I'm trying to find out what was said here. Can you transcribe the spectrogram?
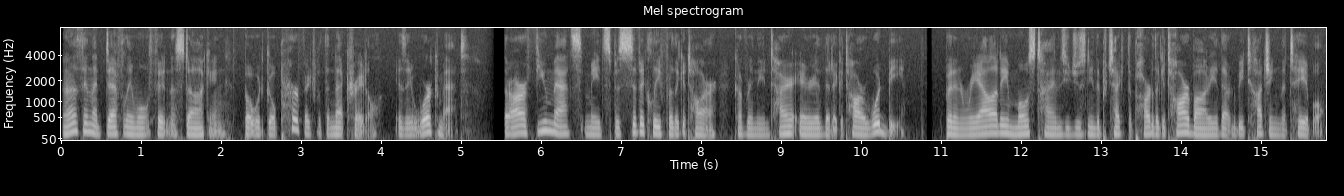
Another thing that definitely won't fit in a stocking, but would go perfect with the neck cradle, is a work mat. There are a few mats made specifically for the guitar, covering the entire area that a guitar would be. But in reality, most times you just need to protect the part of the guitar body that would be touching the table.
